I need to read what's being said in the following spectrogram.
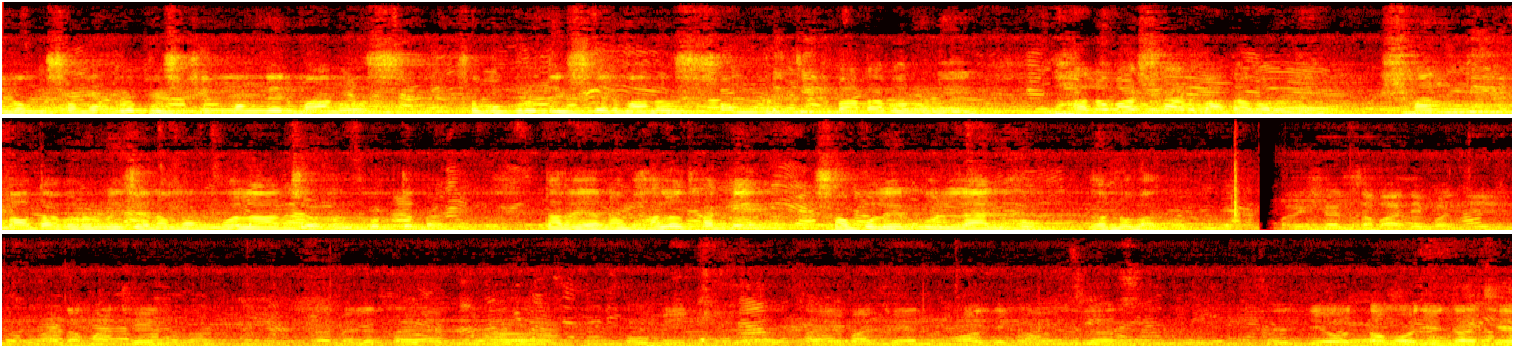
এবং সমগ্র পশ্চিমবঙ্গের মানুষ, সমগ্র দেশের মানুষ সম্প্রীতির বাতাবরণে ভালোবাসার বাতাবরণে শান্তির বাতাবরণে যেন মঙ্গলাচরণ করতে পারে তারা যেন ভালো থাকে সকলের কল্যাণ হোক ধন্যবাদ परिषद सभाधिपती मॅडम असेल एम एल ए साहेब अ, भौमिक अ, साहेब असेल all the councillors S D O Tamojit আছে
